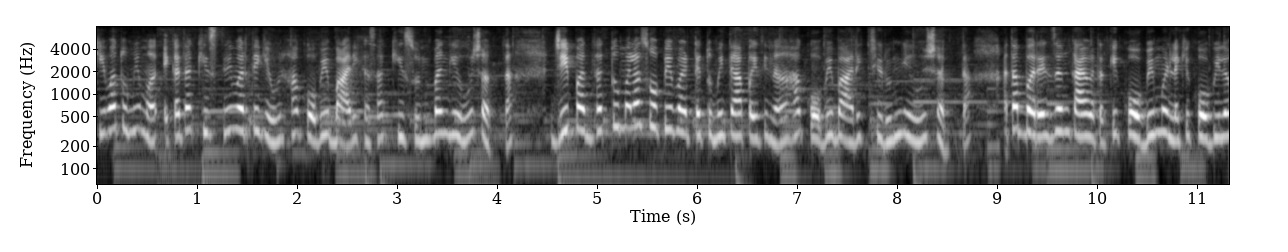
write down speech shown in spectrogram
किंवा तुम्ही मग एखाद्या खिसणीवरती घेऊन हा कोबी बारीक असा खिसून पण घेऊ शकता. जी पद्धत तुम्हाला सोपी वाटते तुम्ही त्या पद्धतीनं हा कोबी बारीक चिरून घेऊ शकता. आता बरेच जण काय होतात की कोबी म्हणलं की कोबीला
